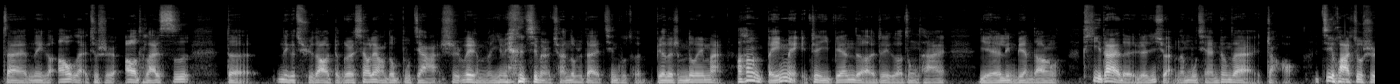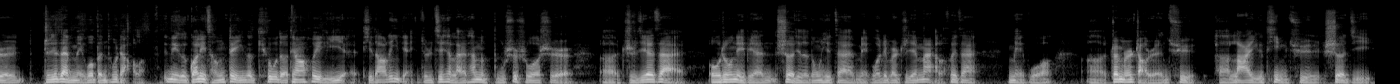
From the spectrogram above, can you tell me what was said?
在那个 Outlet，就是奥特莱斯的那个渠道，整个销量都不佳，是为什么呢？因为 基本上全都是在清库存，别的什么都没卖。然后他们北美这一边的这个总裁也领便当了，替代的人选呢，目前正在找，计划就是直接在美国本土找了。那个管理层这一个 Q 的电话会议里也提到了一点，就是接下来他们不是说是呃直接在欧洲那边设计的东西，在美国这边直接卖了，会在美国呃专门找人去呃拉一个 team 去设计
